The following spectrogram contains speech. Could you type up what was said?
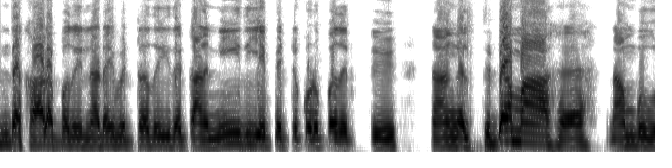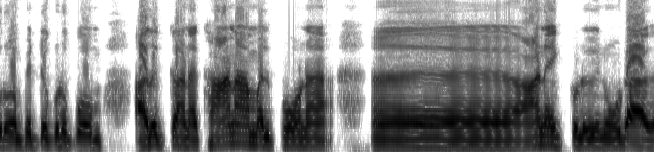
இந்த காலப்பகுதியில் நடைபெற்றது இதற்கான நீதியை பெற்றுக் கொடுப்பதற்கு நாங்கள் திடமாக நம்புகிறோம் பெற்றுக் கொடுப்போம். அதுக்கான காணாமல் போன ஆணைக்குழுவினூடாக ஆணைக்குழுவின் ஊடாக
